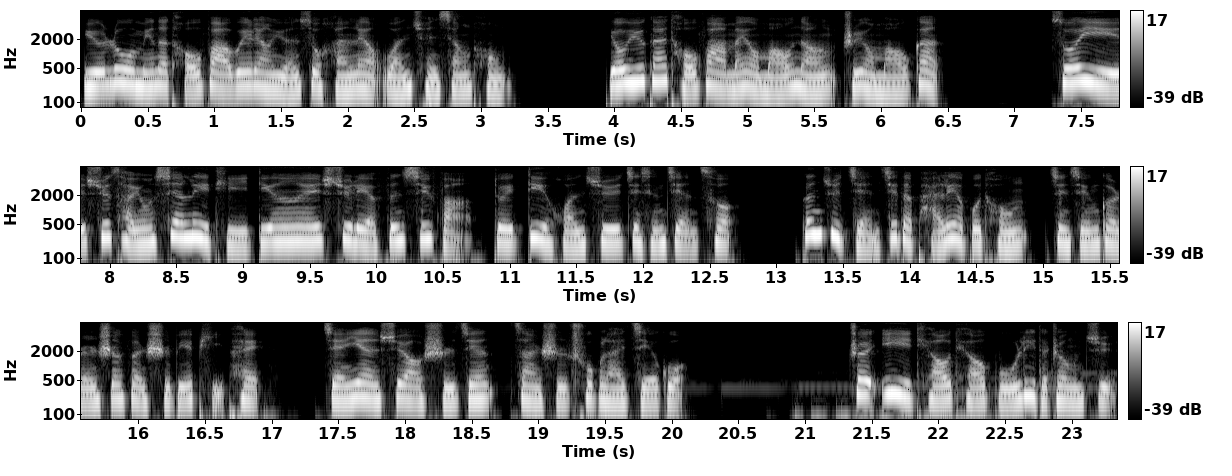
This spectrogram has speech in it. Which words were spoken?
与陆明的头发微量元素含量完全相同。由于该头发没有毛囊，只有毛干，所以需采用线粒体 DNA 序列分析法对地环区进行检测。根据碱基的排列不同进行个人身份识别匹配，检验需要时间，暂时出不来结果。这一条条不利的证据，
